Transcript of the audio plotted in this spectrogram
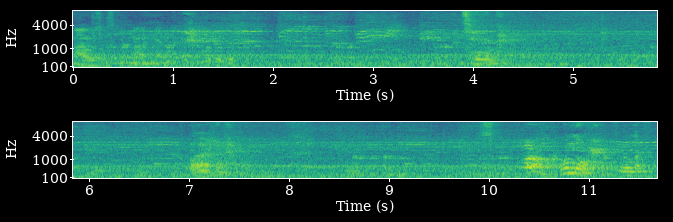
I was just keeping on him. Ten. Eleven. Oh, one more for the left.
